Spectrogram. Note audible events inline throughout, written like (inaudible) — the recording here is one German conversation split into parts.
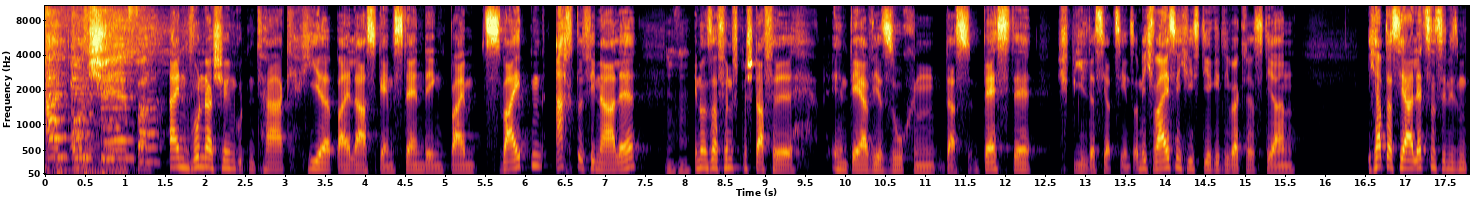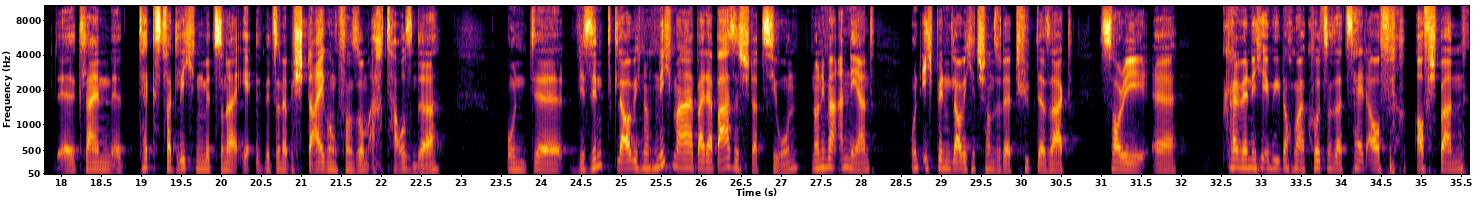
Alf und Schäfer. Einen wunderschönen guten Tag hier bei Last Game Standing beim zweiten Achtelfinale in unserer fünften Staffel, in der wir suchen das beste Spiel des Jahrzehnts. Und ich weiß nicht, wie es dir geht, lieber Christian. Ich habe das ja letztens in diesem äh, kleinen äh, Text verglichen mit so, einer, mit so einer Besteigung von so einem 8000er. Und äh, wir sind, glaube ich, noch nicht mal bei der Basisstation, noch nicht mal annähernd. Und ich bin, glaube ich, jetzt schon so der Typ, der sagt, sorry, äh, können wir nicht irgendwie noch mal kurz unser Zelt auf, (laughs) aufspannen?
